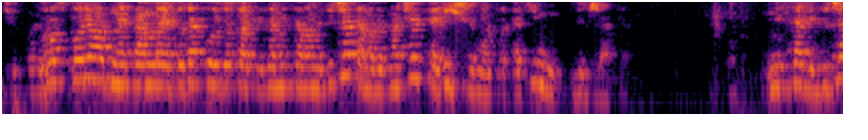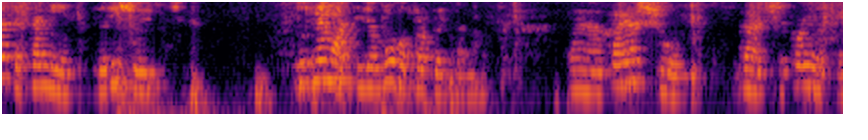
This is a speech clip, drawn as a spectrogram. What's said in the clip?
чи порядку? Розпорядниками додаткової дотації за місцевими бюджетами визначається рішенням про такі бюджети. Місцеві бюджети самі вирішують. Тут нема цільового прописаного. Е, Хорошо. Дальше, понятно.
